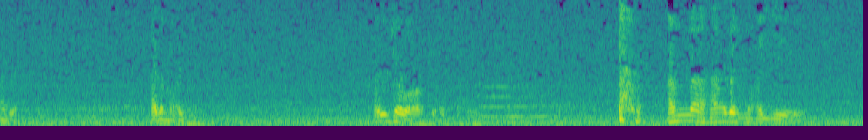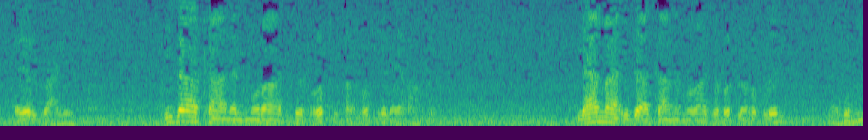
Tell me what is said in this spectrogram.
هذا هذا مؤذن الجواب الصحيح؟ أما هذا المؤيد فيرجع عليه إذا كان المراد بالرطل الرطل العراقي. لا ما إذا كان مراد بالرطل الرطل المدني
